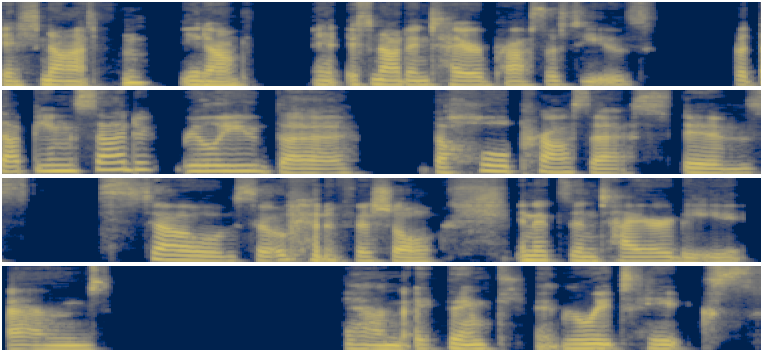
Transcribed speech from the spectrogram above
if not, mm, you know, if not entire processes. But that being said, really the the whole process is so so beneficial in its entirety and and i think it really takes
